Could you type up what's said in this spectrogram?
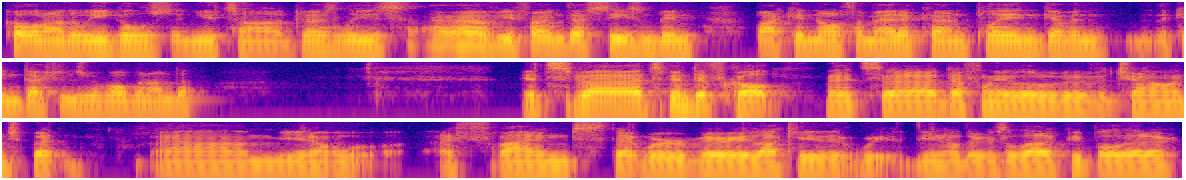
Colorado Eagles and Utah Grizzlies. How have you found this season been back in North America and playing given the conditions we've all been under? It's uh, it's been difficult. It's uh, definitely a little bit of a challenge, but um, you know, I find that we're very lucky that we, you know, there's a lot of people that are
